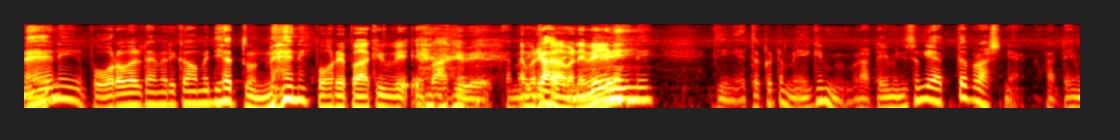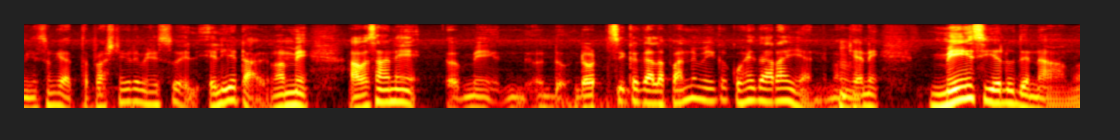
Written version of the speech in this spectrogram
නෑනේ පෝරවලට ඇමරිකාව මැදිහත් උන්නේ නෑනේ පෝරපා කිව්වේ. එපා කිව්වේ. ඇමරිකාව නෙවෙයිනේ ඉතින් එතකොට මේක රටේ මිනිසුන්ගේ ඇත්ත ප්‍රශ්නයක්. රටේ මිනිසුන්ගේ ඇත්ත ප්‍රශ්නයකට මිනිස්සු එලි- එලියට ආවේ. මම මේ අවසානයේ මේ ඩොට්ස් එක ගලපන්නේ මේක කොහෙද අරන් යන්නේ? මම කියන්නේ මේ සියලු දෙනාම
